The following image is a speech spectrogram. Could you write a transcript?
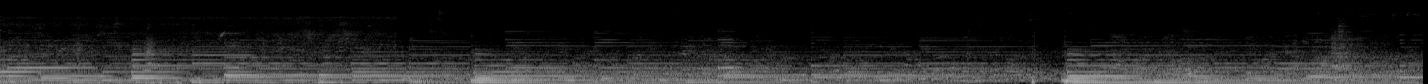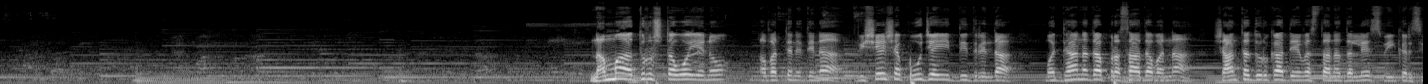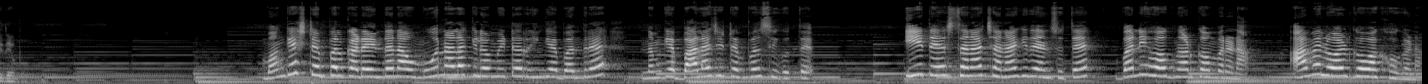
ನಮ್ಮ ಅದೃಷ್ಟವೋ ಏನೋ ಅವತ್ತಿನ ದಿನ ವಿಶೇಷ ಪೂಜೆ ಇದ್ದಿದ್ರಿಂದ ಮಧ್ಯಾಹ್ನದ ಪ್ರಸಾದವನ್ನ ಶಾಂತದುರ್ಗಾ ದೇವಸ್ಥಾನದಲ್ಲೇ ಸ್ವೀಕರಿಸಿದೆವು. ಮಂಗೇಶ್ ಟೆಂಪಲ್ ಕಡೆಯಿಂದ ನಾವು ಮೂರ್ನಾಲ್ಕು ಕಿಲೋಮೀಟರ್ ಹಿಂಗೆ ಬಂದ್ರೆ ನಮಗೆ ಬಾಲಾಜಿ ಟೆಂಪಲ್ ಸಿಗುತ್ತೆ. ಈ ದೇವಸ್ಥಾನ ಚೆನ್ನಾಗಿದೆ ಅನ್ಸುತ್ತೆ. ಬನ್ನಿ ಹೋಗಿ ನೋಡ್ಕೊಂಬರೋಣ. ಆಮೇಲೆ ಓಲ್ಡ್ ಗೋವಾಕ್ ಹೋಗೋಣ.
